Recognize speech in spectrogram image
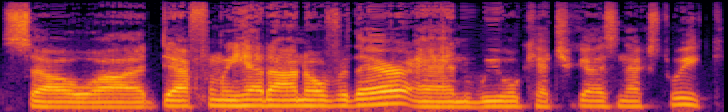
So uh, definitely head on over there, and we will catch you guys next week.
